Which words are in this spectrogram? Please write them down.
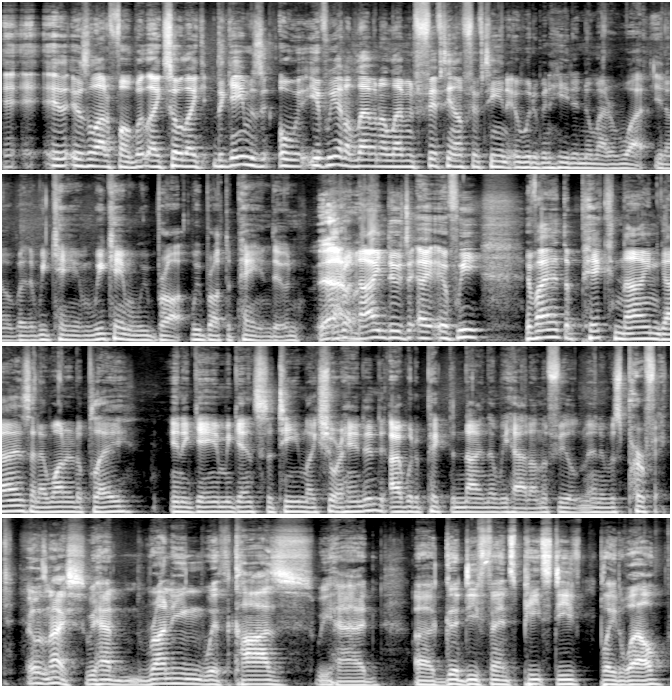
it, it, it was a lot of fun but like so like the game is oh if we had 11 11 15 on 15 it would have been heated no matter what you know but we came we came and we brought we brought the pain dude Yeah. we nine dudes if we if i had to pick nine guys that i wanted to play in a game against a team like shorthanded i would have picked the nine that we had on the field man it was perfect It was nice. We had running with Kaz. We had uh, good defense. Pete Steve played well.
